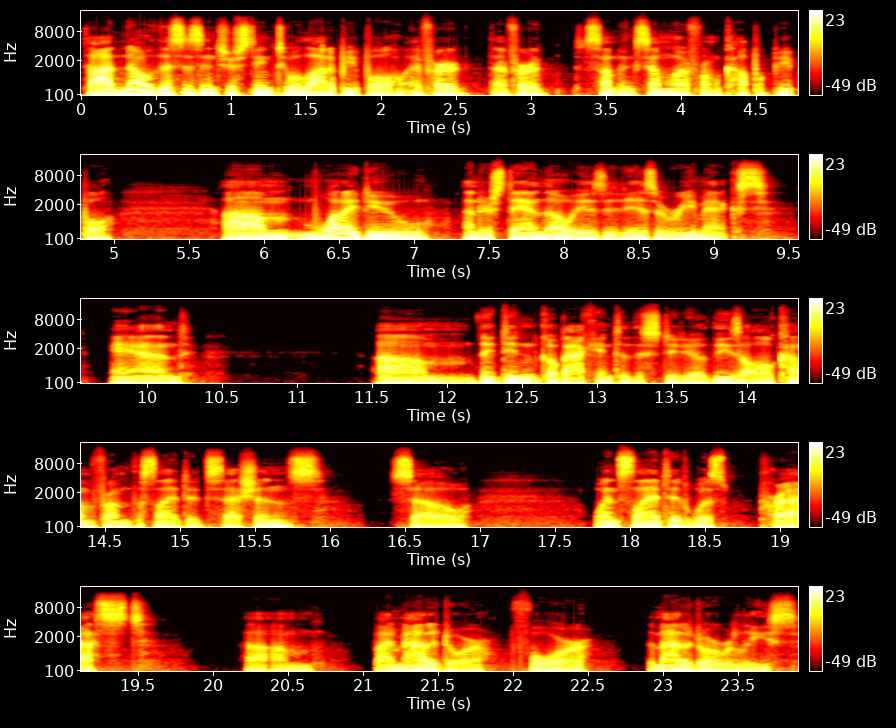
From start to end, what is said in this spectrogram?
Todd, no, this is interesting to a lot of people. I've heard I've heard something similar from a couple people. Um, what I do understand though is it is a remix, and um, they didn't go back into the studio. These all come from the Slanted sessions. So when Slanted was pressed um, by Matador for the Matador release,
